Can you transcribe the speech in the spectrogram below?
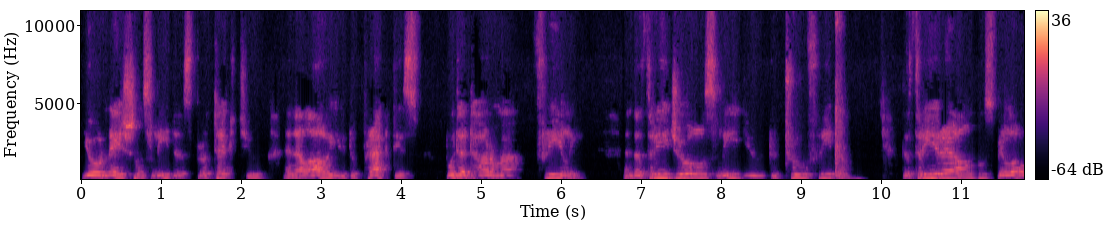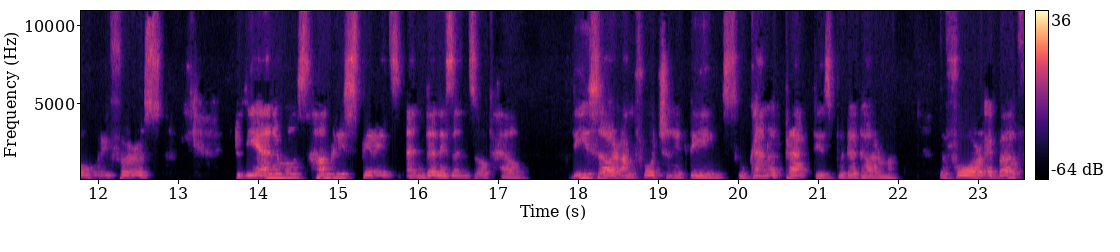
your nation's leaders protect you and allow you to practice Buddha Dharma freely. And the three jewels lead you to true freedom. The three realms below refers to the animals, hungry spirits, and denizens of hell. These are unfortunate beings who cannot practice Buddha Dharma. The four above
